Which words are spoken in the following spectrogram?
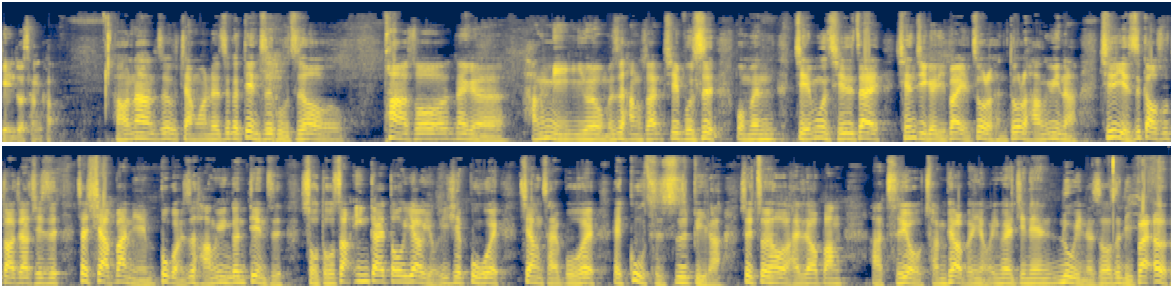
给你做参考。好，那就讲完了这个电子股之后，怕说那个航迷以为我们是航酸，其实不是。我们节目其实在前几个礼拜也做了很多的航运啊，其实也是告诉大家，其实，在下半年，不管是航运跟电子，手头上应该都要有一些部位，这样才不会哎顾此失彼啦。所以最后还是要帮啊持有船票的朋友，因为今天录影的时候是礼拜二。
